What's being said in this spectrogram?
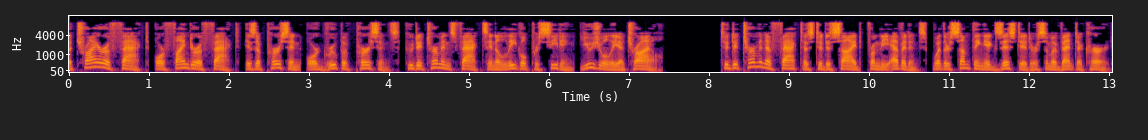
A trier of fact, or finder of fact, is a person, or group of persons, who determines facts in a legal proceeding, usually a trial. To determine a fact is to decide, from the evidence, whether something existed or some event occurred.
